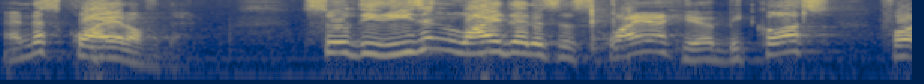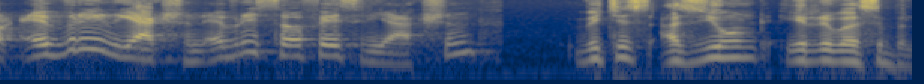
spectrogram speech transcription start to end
and a square of that. So, the reason why there is a square here because for every reaction, every surface reaction which is assumed irreversible.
